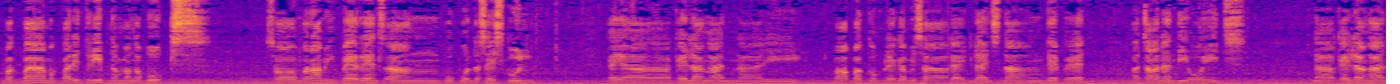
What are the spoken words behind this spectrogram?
magpa magpa-retrieve ng mga books. So, maraming parents ang pupunta sa school kaya kailangan ay makapag-comply kami sa guidelines ng DepEd at saka ng DOH na kailangan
